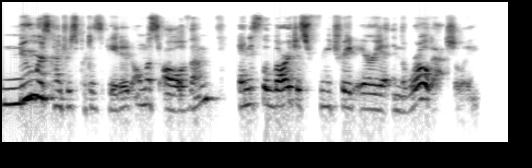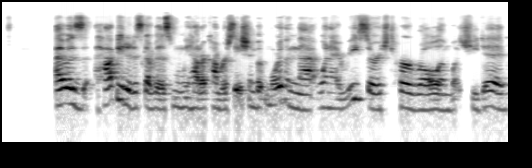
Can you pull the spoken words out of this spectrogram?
numerous countries participated, almost all of them, and it's the largest free trade area in the world, actually. I was happy to discover this when we had our conversation, but more than that, when I researched her role and what she did,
